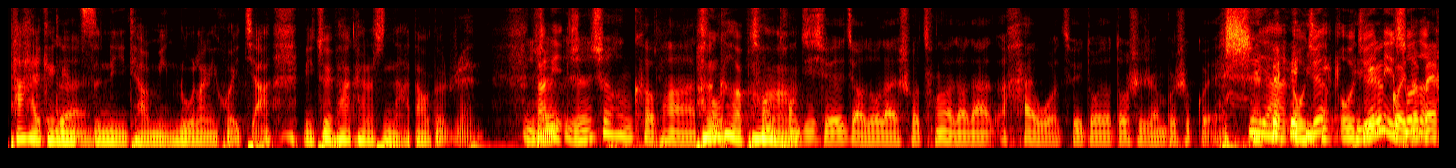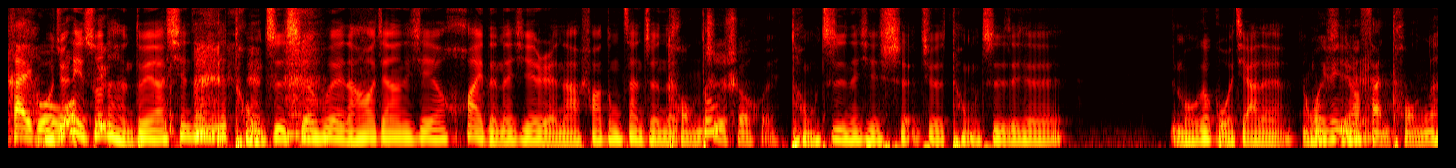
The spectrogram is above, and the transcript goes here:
他还可以指你一条明路让你回家。你最怕看的是拿刀的人。当你人，人是很可怕，很可怕。从统计学的角度来说，从小到大害我最多的都是人，不是鬼。是呀，我觉得 我觉得你说的，我，我觉得你说的很对啊。现在那些统治社会，然后这样那些坏的那些人啊，发动战争的统治社会，统治那些社就是统治这些。某个国家的，我以为你要反同了，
